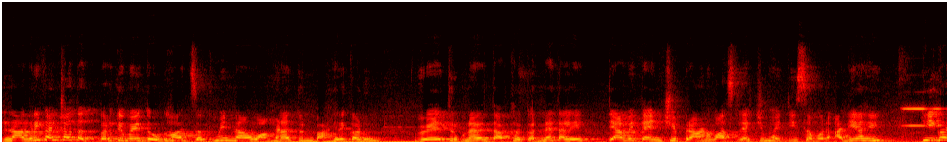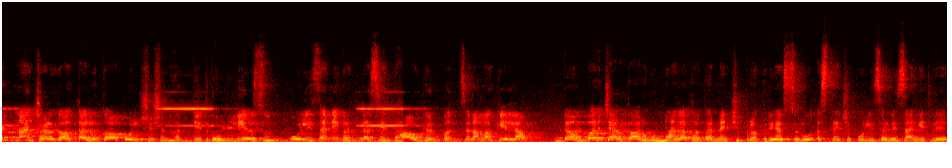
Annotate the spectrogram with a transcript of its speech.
नागरिकांच्या तत्परतेमुळे दोघा जखमींना वाहनातून बाहेर काढून वेळेत रुग्णालयात दाखल करण्यात आले. त्यामुळे त्यांचे प्राण वाचल्याची माहिती समोर आली आहे. ही घटना जळगाव तालुका पोलीस स्टेशन हद्दीत घडली असून पोलिसांनी घटनाची धाव घेऊन पंचनामा केला. डंपर चालकावर गुन्हा दाखल करण्याची प्रक्रिया सुरू असल्याचे पोलिसांनी सांगितले.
